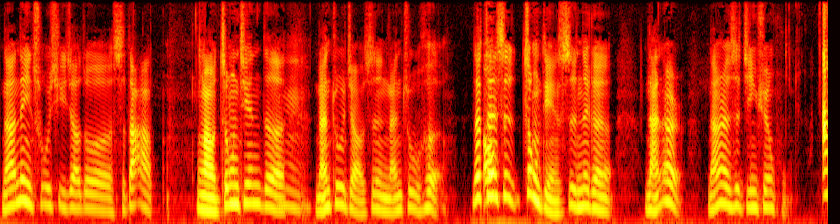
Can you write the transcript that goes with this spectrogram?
那那出戏叫做 Start-up，啊，中间的男主角是南柱赫，那但是重点是那个男二，男二是金宣虎啊。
